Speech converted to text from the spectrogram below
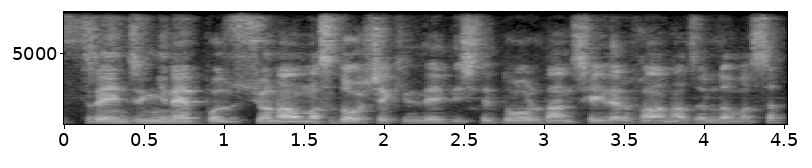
Strange'in yine pozisyon alması da o şekildeydi. İşte doğrudan şeyleri falan hazırlaması.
